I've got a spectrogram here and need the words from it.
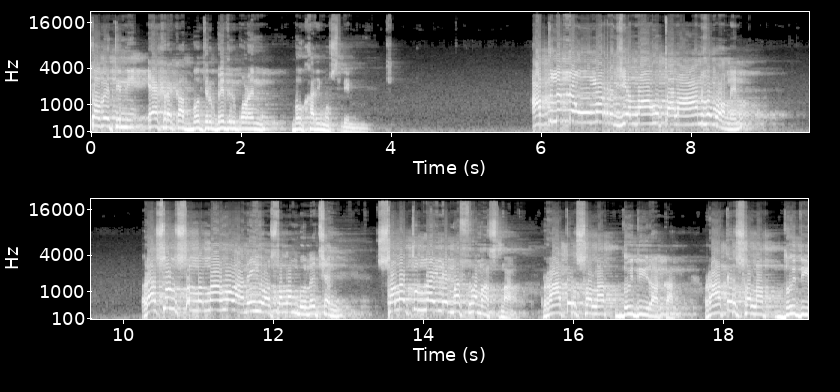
তবে তিনি এক রেখাত বেতর পড়েন, বোখারি মুসলিম। আব্দুল ওমর রাদিয়াল্লাহু তাআলা আনহু বলেন রাসূল সাল্লাল্লাহু আলাইহি ওয়াসাল্লাম বলেছেন সলাতুল্লাইলে মাসনা মাসনা, রাতের সলাত দুই দুই রাকাত, রাতের সলাপ দুই দুই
